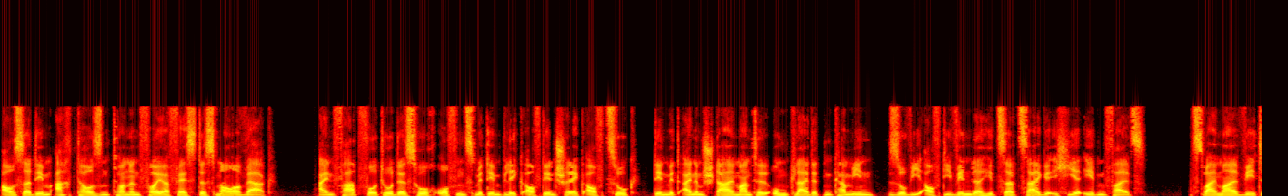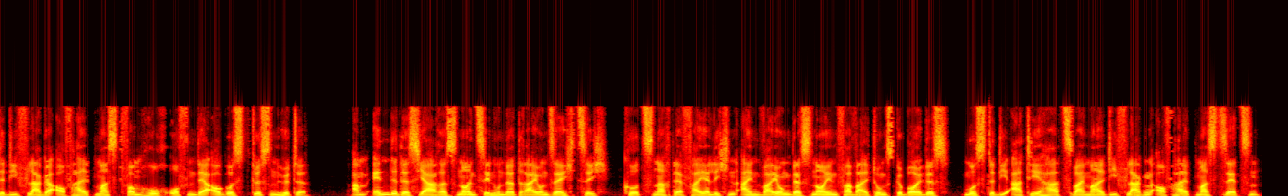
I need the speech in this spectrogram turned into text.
außerdem 8.000 Tonnen feuerfestes Mauerwerk. Ein Farbfoto des Hochofens mit dem Blick auf den Schrägaufzug, den mit einem Stahlmantel umkleideten Kamin, sowie auf die Winterhitzer zeige ich hier ebenfalls. Zweimal wehte die Flagge auf Halbmast vom Hochofen der August-Thyssen-Hütte. Am Ende des Jahres 1963, kurz nach der feierlichen Einweihung des neuen Verwaltungsgebäudes, musste die ATH zweimal die Flaggen auf Halbmast setzen,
